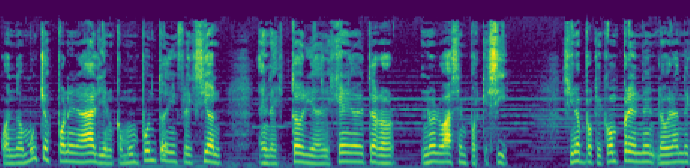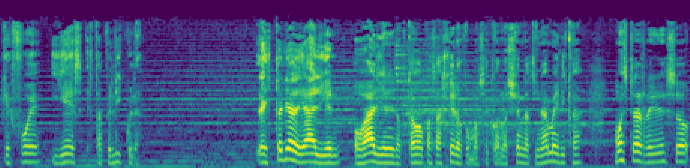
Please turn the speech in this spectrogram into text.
Cuando muchos ponen a Alien como un punto de inflexión en la historia del género de terror, no lo hacen porque sí, sino porque comprenden lo grande que fue y es esta película. La historia de Alien, o Alien el octavo pasajero como se conoció en Latinoamérica, muestra el regreso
